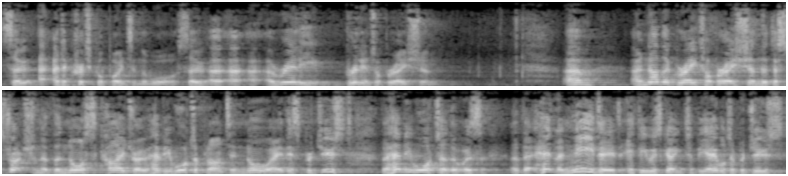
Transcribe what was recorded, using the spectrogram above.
So, at a critical point in the war. So, a, a, a really brilliant operation. Um, Another great operation, the destruction of the Norsk Hydro heavy water plant in Norway. This produced the heavy water that, was, uh, that Hitler needed if he was going to be able to produce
